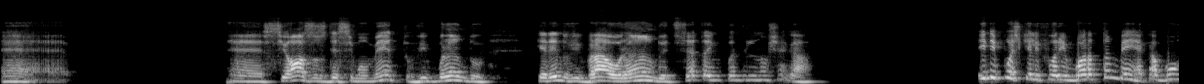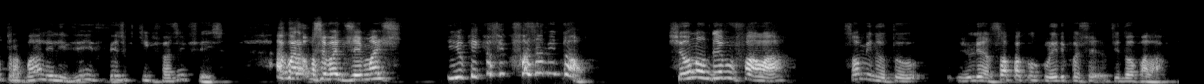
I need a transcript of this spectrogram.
é, é, ciosos desse momento, vibrando, querendo vibrar, orando, etc., enquanto ele não chegar. E depois que ele for embora, também acabou o trabalho, ele veio, fez o que tinha que fazer e fez. Agora, você vai dizer, mas e o que, que eu fico fazendo então? Se eu não devo falar, só um minuto, Juliano, só para concluir, depois eu te dou a palavra.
